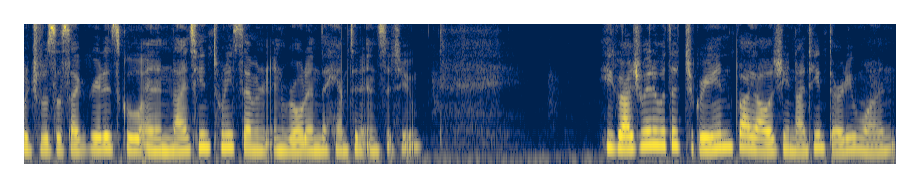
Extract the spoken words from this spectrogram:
which was a segregated school, and in 1927 enrolled in the Hampton Institute. He graduated with a degree in biology in 1931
